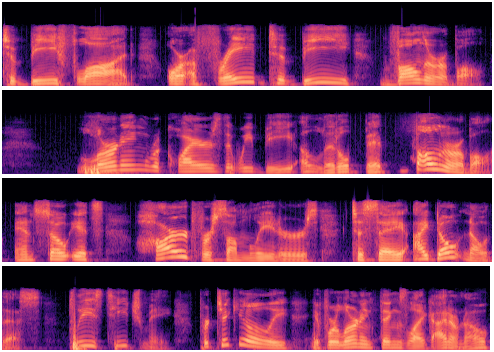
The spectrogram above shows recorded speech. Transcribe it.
to be flawed or afraid to be vulnerable. Learning requires that we be a little bit vulnerable. And so it's hard for some leaders to say, I don't know this. Please teach me, particularly if we're learning things like, I don't know,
